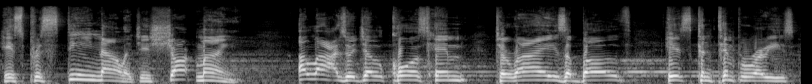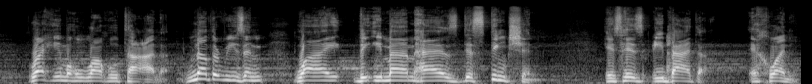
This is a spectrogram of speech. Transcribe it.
his pristine knowledge, his sharp mind, Allah Azza caused him to rise above his contemporaries, rahimahullah ta'ala. Another reason why the Imam has distinction is his ibadah, ikhwani.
